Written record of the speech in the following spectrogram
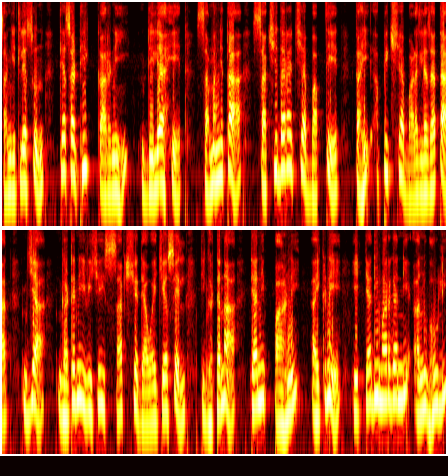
सांगितले असून त्यासाठी कारणेही दिले आहेत. सामान्यतः साक्षीदाराच्या बाबतीत काही अपेक्षा बाळगल्या जातात ज्या घटनेविषयी साक्ष द्यावायची असेल ती घटना त्यांनी पाहणे ऐकणे इत्यादी मार्गांनी अनुभवली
